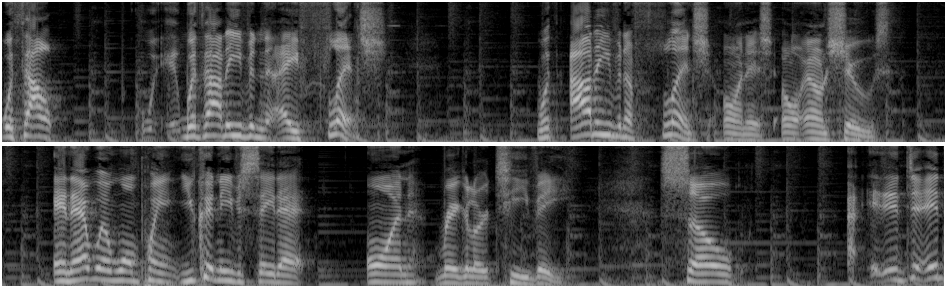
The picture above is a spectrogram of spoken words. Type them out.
without without even a flinch, without even a flinch on it on, on shows. And at one point, you couldn't even say that on regular TV. So it, it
